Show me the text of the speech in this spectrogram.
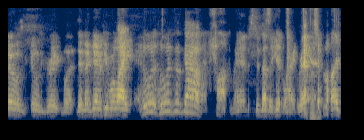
It was it was great, but then again, people were like, "Who who is this guy?" I'm like, "Fuck, man, this shit doesn't hit right, man." Doesn't. like,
